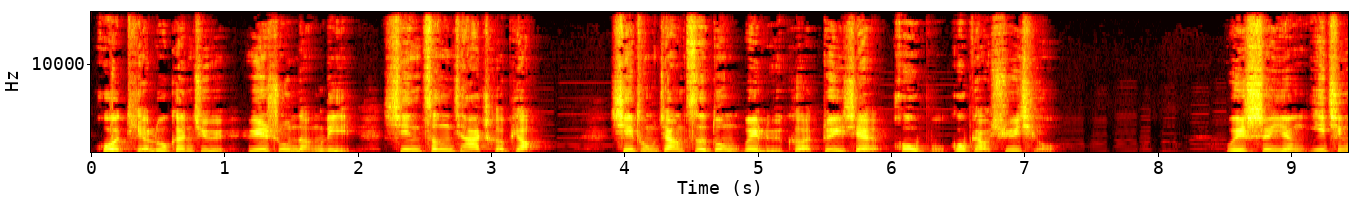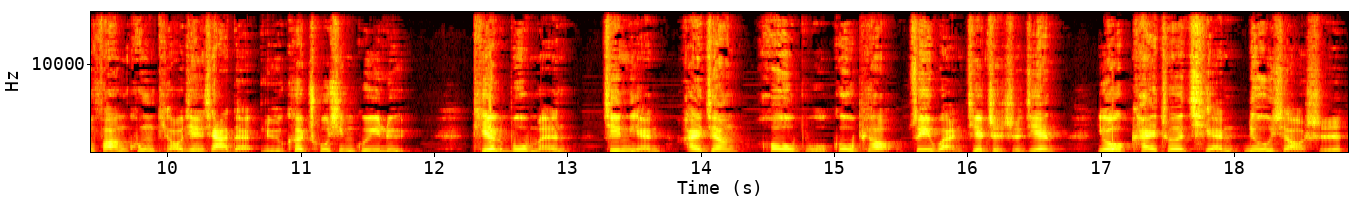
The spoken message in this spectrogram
或铁路根据运输能力新增加车票，系统将自动为旅客兑现候补购票需求。为适应疫情防控条件下的旅客出行规律，铁路部门今年还将候补购票最晚截止时间由开车前六小时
